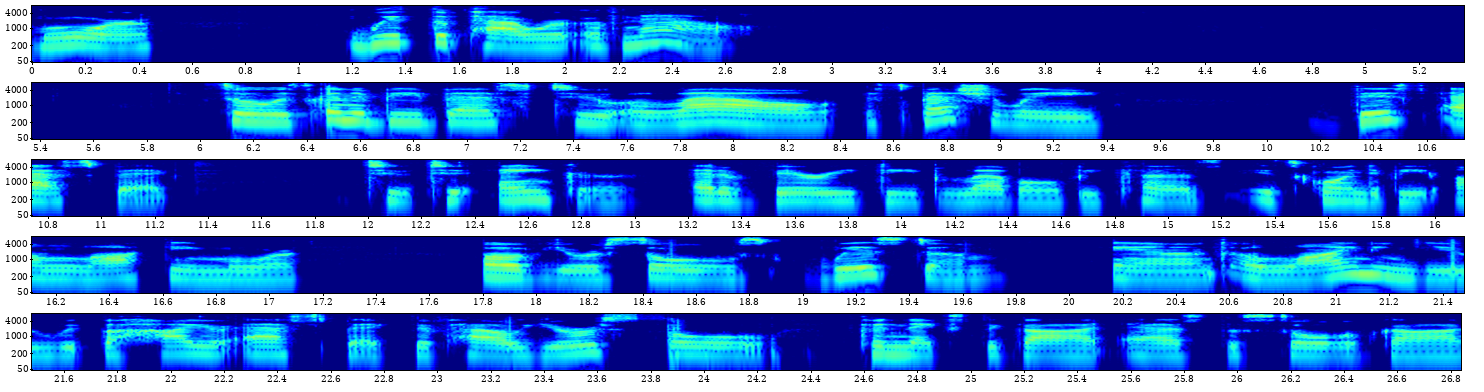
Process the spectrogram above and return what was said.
more with the power of now. So it's going to be best to allow, especially this aspect, to, to anchor at a very deep level because it's going to be unlocking more of your soul's wisdom and aligning you with the higher aspect of how your soul connects to God as the soul of God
